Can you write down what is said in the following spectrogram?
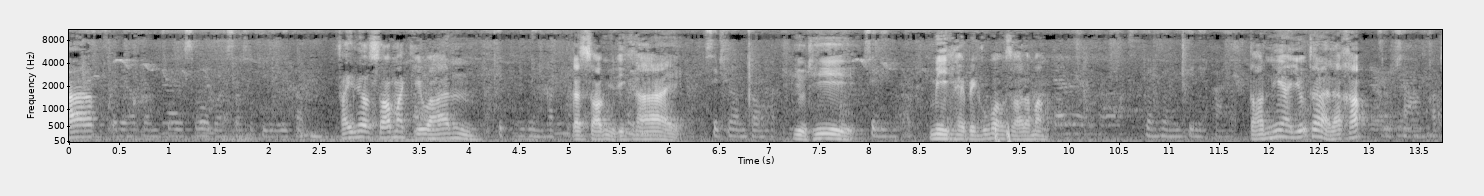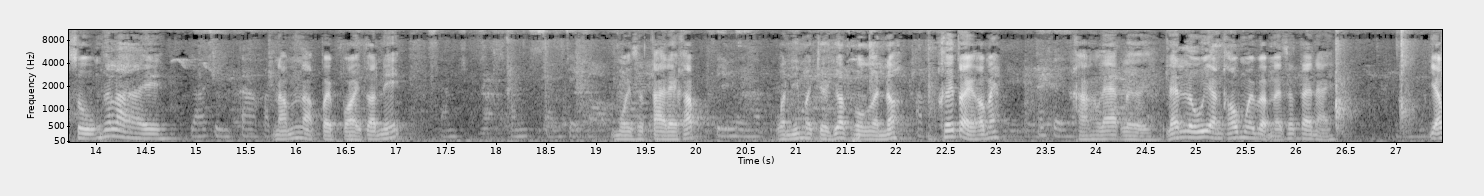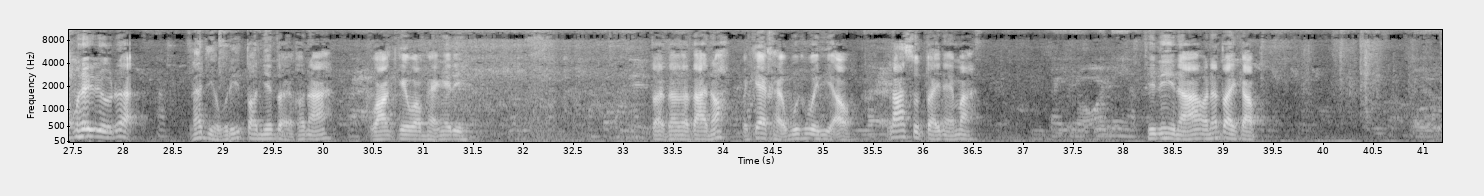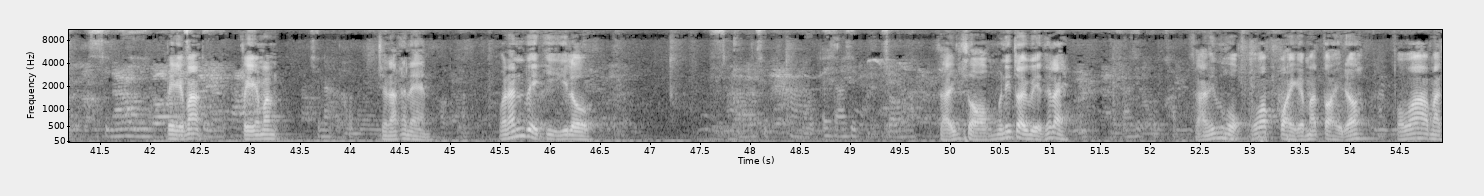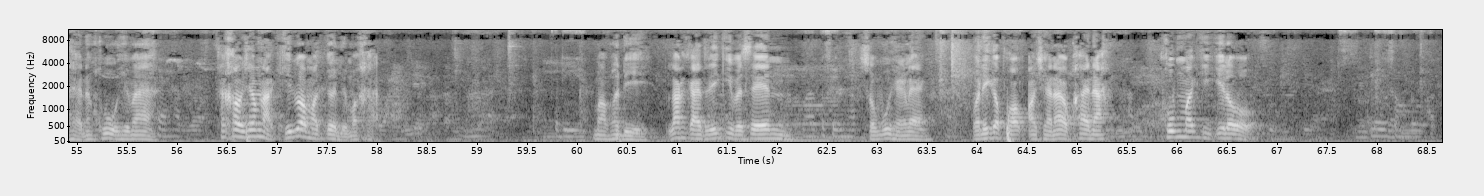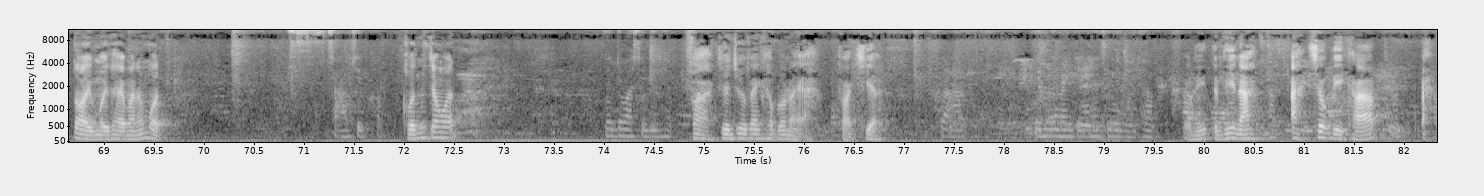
ครับสวัสดีครับผมชื่อสโลบอลซอสกินวีครับไฟท์ที่เราซ้อมมากี่วันสิบหนึ่งครับก็ซ้อมอยู่ที่ค่าย สิบลำทองครับอยู่ที่สิรินทร์ครับมีใครเป็นผู้ปกครองซ้อมแล้วมั่งเพื่อนคนปีนี้ครับตอนนี้อายุเท่าไหร่แล้วครับ สิบสามครับสูงเท่าไหร่ร้อยสี่สิบเก้าครับน้ำหนักปล่อยๆตอนนี้สามสามสามเจ็ดครับมวยสไตล์อะไรครับสี่หมื่นครับ วันนี้มาเจอยอดพวงเงินเนาะเคยต่อยเขาไหมไม่เคยคครับรั้งแรกเลย และรู้ยังเขามวยแบบไหนสไตล์ไหน ยังไม่ได้ดูด้วยครับ แล้วเดี๋ยววันนี้ตอนเย็นต่อยกับเขานะ วางเกมวางแผนไงดีตามสไตล์ต่อยตามสไตล์เนาะไปแก้ไขอาวุ้ยเข้าเวทีเอาล่าสุดต่อยไหนมาไปเรียนนี่ครับที่นี่นะวันนั้นต่อยกับไปสิงห์บุรีเป็นไงบ้างเป็นไงบ้างชนะครับชนะคะแนน วันนั้นเวทกี่กิโลสามสิบห้าไอ้สามสิบสองครับสามสิบสองวันนี้ต่อยเวทเท่าไหร่สามสิบหกครับสามสิบหกเพราะว่าปล่อยกันมาต่อยเนาะเพราะว่ามาแทนทั้งคู่ใช่ไหมใช่ครับถ้าเข้าช่ำหนักคิดว่ามาเกินหรือมาขาดมา พอดีครับมาพอดี ร่างกายตอนนี้กี่เปอร์เซ็นต์ร้อยเปอร์เซ็นต์ครับสมบูรณ์แข็งแรง วันนี้ก็พร้อมเอาชนะกับค่ายนะครับคุมมากี่กิโล โลสองโลครับต่อยมวยไทยมาทั้งหมด สามสิบครับคนจังหวัด คนจังหวัดสุรินทร์ครับฝากเชิญชวนแฟนคลับเราหน่อยอะ ฝากเชียร์ ฝากเป็นกำลังใจให้สโลบอลครับ วันนี้เต็มที่นะ อะ โชคดีครับ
